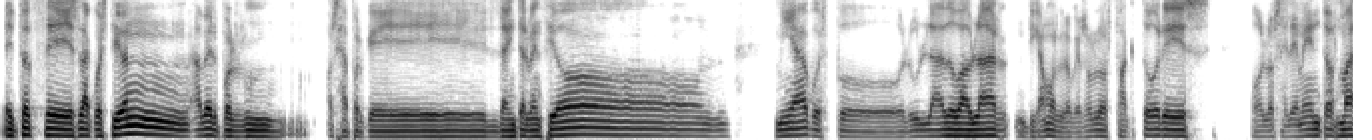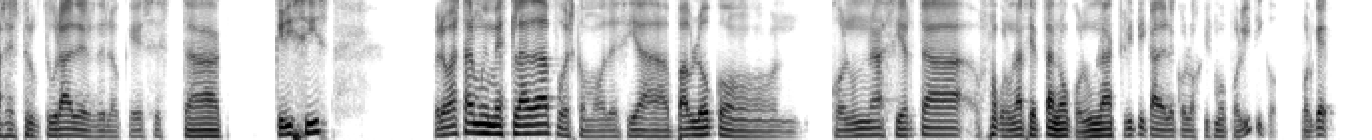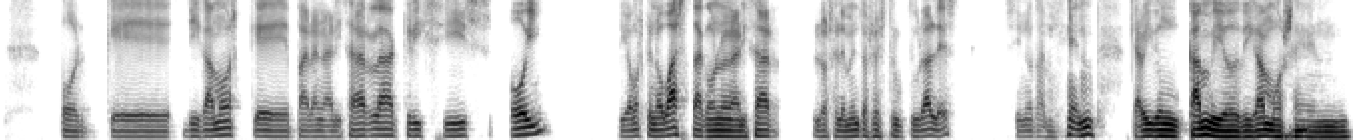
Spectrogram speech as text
entonces, la cuestión, a ver, por, o sea, porque la intervención mía, pues por un lado va a hablar, digamos, de lo que son los factores o los elementos más estructurales de lo que es esta crisis pero va a estar muy mezclada, pues como decía Pablo, con, con una cierta, con una cierta, no, con una crítica del ecologismo político. ¿Por qué? Porque digamos que para analizar la crisis hoy, digamos que no basta con analizar los elementos estructurales, sino también que ha habido un cambio, digamos, en,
